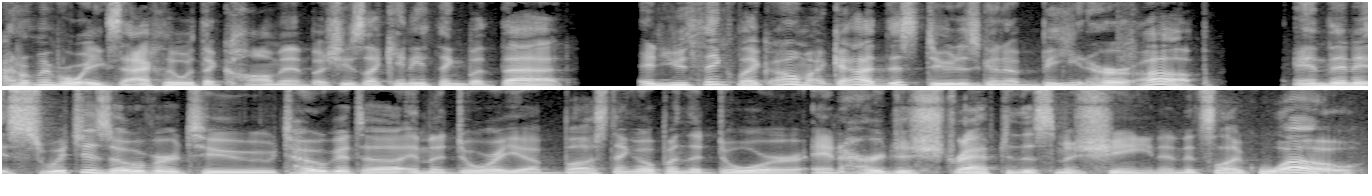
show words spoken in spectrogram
I don't remember what, exactly what the comment, but she's like anything but that, and you think like, oh my god, this dude is gonna beat her up. And then it switches over to Togata and Midoriya busting open the door and her just strapped to this machine. And it's like, whoa,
